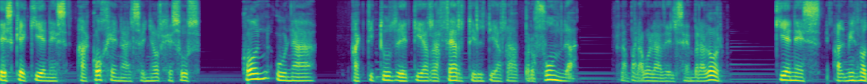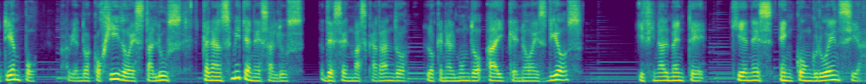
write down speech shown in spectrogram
es que quienes acogen al Señor Jesús con una actitud de tierra fértil, tierra profunda, la parábola del sembrador, quienes al mismo tiempo, habiendo acogido esta luz, transmiten esa luz, desenmascarando lo que en el mundo hay que no es Dios, y finalmente quienes en congruencia,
